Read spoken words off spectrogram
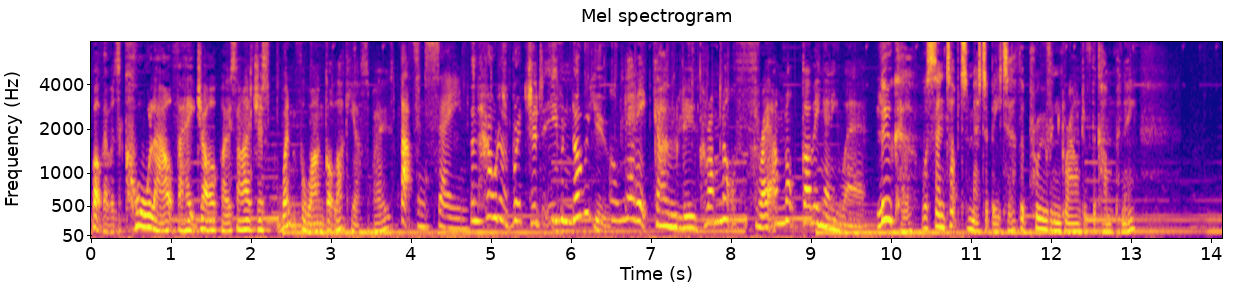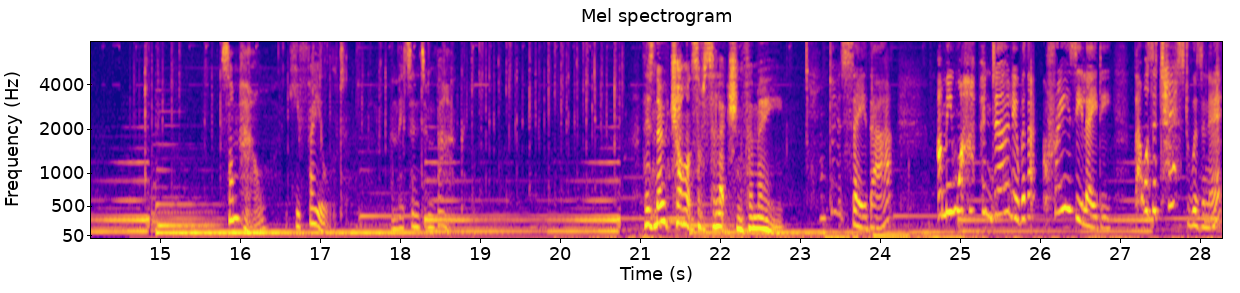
Well, there was a call out for HR posts, and I just went for one. Got lucky, I suppose. That's insane. Then how does Richard even know you? Oh, let it go, Luca. I'm not a threat. I'm not going anywhere. Luca was sent up to Metabeta, the proving ground of the company. Somehow, he failed, and they sent him back. There's no chance of selection for me. Oh, don't say that. I mean, what happened earlier with that crazy lady? That was a test, wasn't it?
